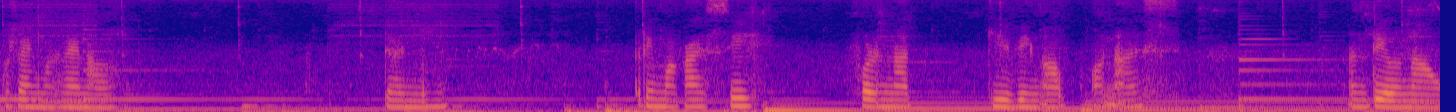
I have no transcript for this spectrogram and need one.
aku sayang Mas Renal. Dan terima kasih for not giving up on us until now.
